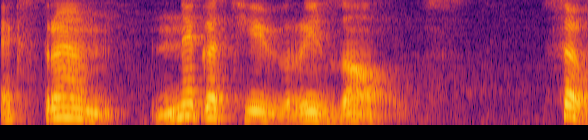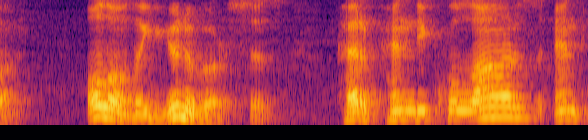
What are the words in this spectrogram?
extreme negative results. 7. All of the universe's perpendiculars and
